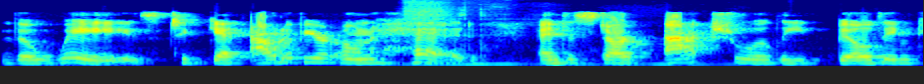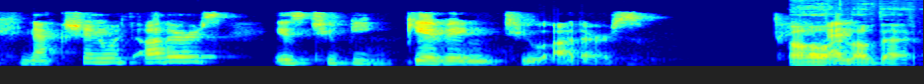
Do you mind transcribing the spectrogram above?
the ways to get out of your own head and to start actually building connection with others is to be giving to others. Oh, and, I love that.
